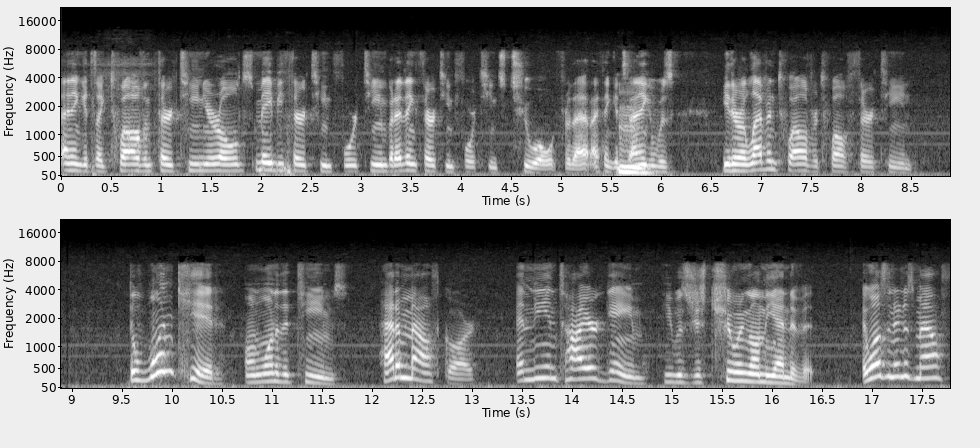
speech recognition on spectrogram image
I think it's like 12 and 13 year olds, maybe 13, 14, but I think 13, 14 is too old for that. I think it's I Mhm. think it was either 11, 12 or 12, 13. The one kid on one of the teams had a mouth guard, and the entire game he was just chewing on the end of it. It wasn't in his mouth.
